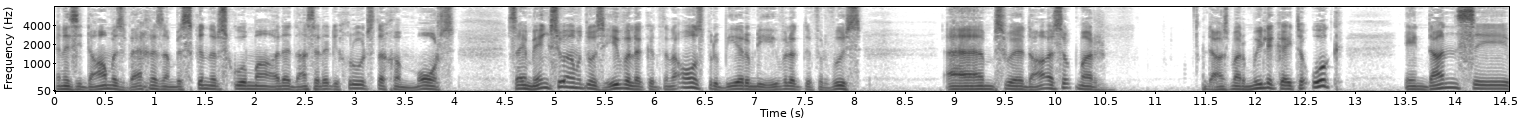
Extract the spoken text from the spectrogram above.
en as die dames weg is dan beskinder skoonma hulle dan hulle die grootste gemors. Sy meng so met ons huwelik en ons probeer om die huwelik te verwoes. Ehm um, so daar is ook maar daar's maar moeilikhede ook. En dan sê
